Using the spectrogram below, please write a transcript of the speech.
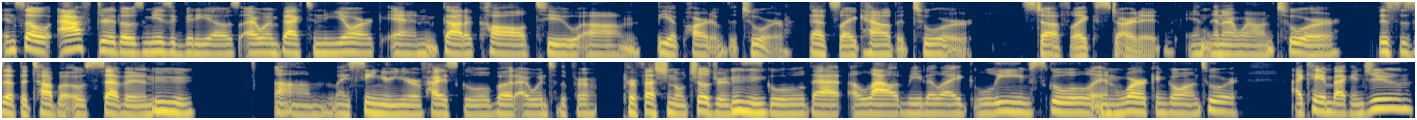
And so after those music videos, I went back to New York and got a call to um, be a part of the tour. That's like how the tour stuff like started. And then I went on tour. This is at the top of 7 Mm-hmm. um, my senior year of high school, but I went to the pro- professional children's Mhm. school that allowed me to like leave school and work and go on tour. I came back in June.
